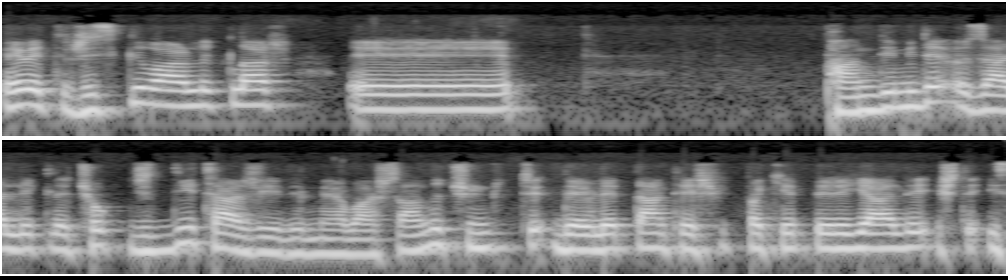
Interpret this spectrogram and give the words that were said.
Evet riskli varlıklar e, pandemide özellikle çok ciddi tercih edilmeye başlandı. Çünkü devletten teşvik paketleri geldi. İşte iş,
